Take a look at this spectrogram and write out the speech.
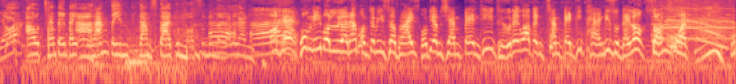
เดี๋ยวเอาแชมเปญไปล้างตีนตามสไตล์คุณหมอซุนินหน่อยก็แล้วกัน โอเคพรุ่งนี้บนเรือนะ ผมจะมีเซอร์ไพรส์ผมเตรียมแชมเปญที่ถือได้ว่าเป็นแชมเปญที่แพงที่สุดในโลก2ขวดกู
